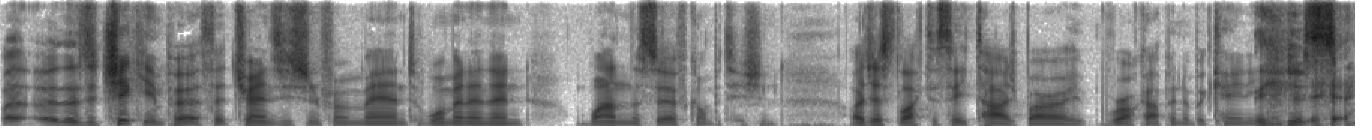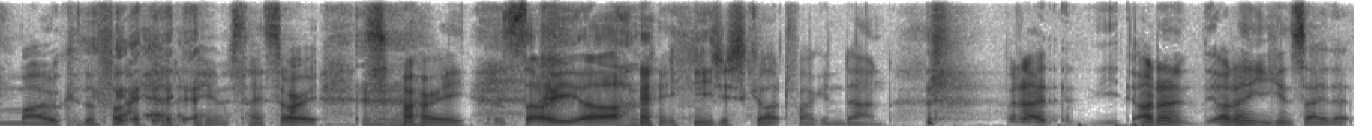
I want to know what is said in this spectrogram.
uh, there's a chick in Perth that transitioned from a man to woman and then won the surf competition. I just like to see Taj Burrow rock up in a bikini and just Yeah. smoke the fuck out of him. Say sorry, sorry, Sorry, uh, you just got fucking done. But I, I don't, I don't think you can say that.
